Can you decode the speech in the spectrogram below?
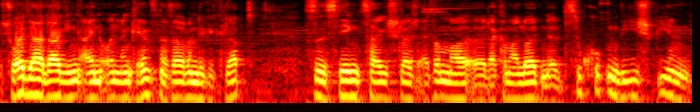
Ich wollte ja da gegen einen online kämpfen, das hat aber nicht geklappt. So, deswegen zeige ich gleich einfach mal, äh, da kann man Leuten äh, zugucken, wie die spielen.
